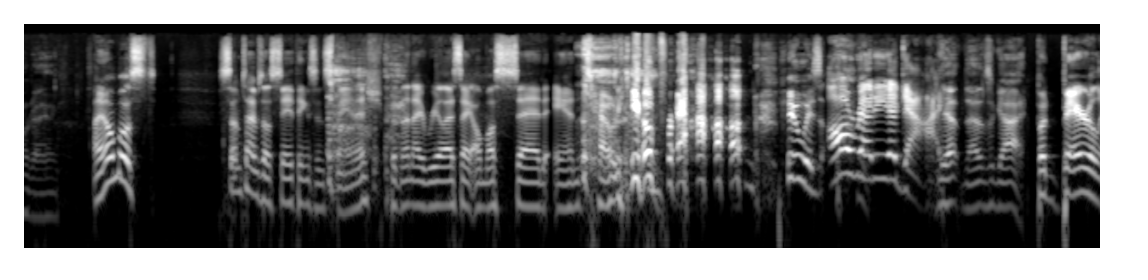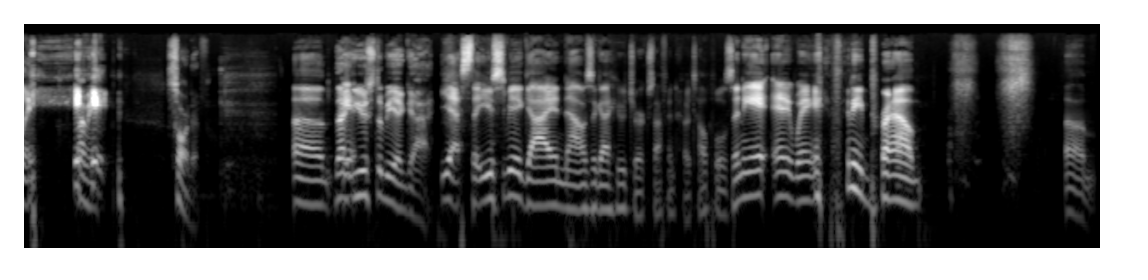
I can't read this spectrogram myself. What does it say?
Okay. I almost sometimes I'll say things in Spanish, but then I realize I almost said Antonio Brown, who is already a guy, Yep, that is a guy. but barely. I mean, sort of. um, That An- used to be a guy. yes, that used to be a guy, and now is a guy who jerks off in hotel pools. Any anyway, Anthony Brown. Um,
